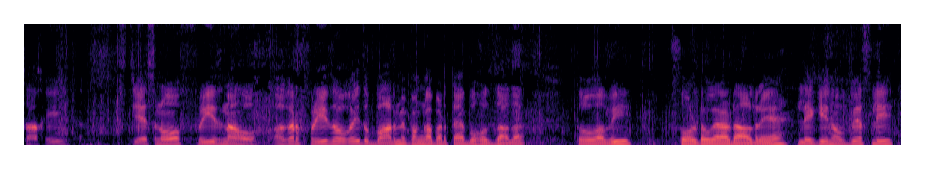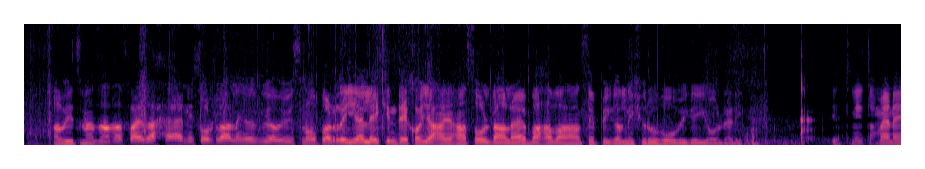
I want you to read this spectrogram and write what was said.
ताकि ये स्नो फ्रीज ना हो। अगर फ्रीज हो गई तो बाद में पंगा पड़ता है बहुत ज़्यादा। तो अभी सोल्ट वगैरह डाल रहे हैं। लेकिन ऑब्वियसली अभी इतना ज़्यादा फ़ायदा है नहीं सोल्ट डालने का, क्योंकि अभी स्नो पड़ रही है। लेकिन देखो यहाँ यहाँ सोल्ट डाला है। वहाँ वहाँ से पिघलनी शुरू हो भी गई ऑलरेडी इतनी तो मैंने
